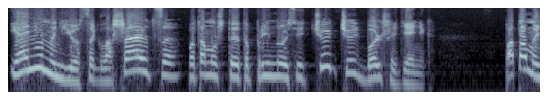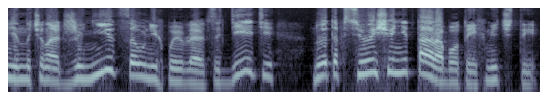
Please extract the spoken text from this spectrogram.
И они на нее соглашаются, потому что это приносит чуть-чуть больше денег. Потом они начинают жениться, у них появляются дети, но это все еще не та работа их мечты.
